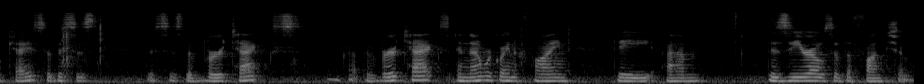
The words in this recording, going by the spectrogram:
Okay, so this is this is the vertex. We've got the vertex, and now we're going to find the um, the zeros of the function,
